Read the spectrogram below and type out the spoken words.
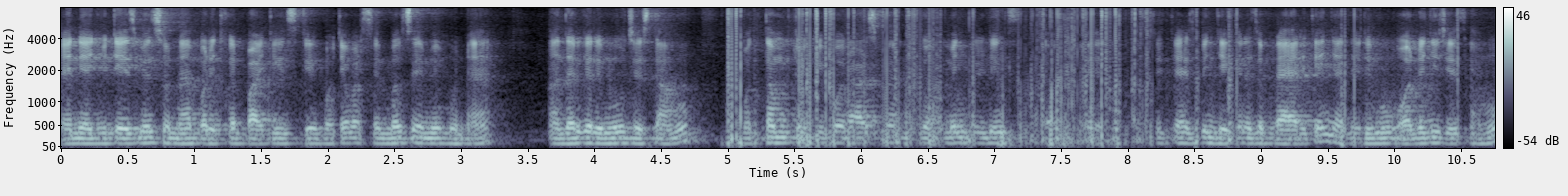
ఎన్ని అడ్వర్టైజ్మెంట్స్ ఉన్నాయి పొలిటికల్ పార్టీస్కి వాట్ ఎవర్ సింబల్స్ ఏమేమి ఉన్నాయి అందరికీ రిమూవ్ చేస్తాము. మొత్తం twenty four hours government buildings has been taken as a priority and అది రిమూవ్ ఆల్రెడీ చేసాము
